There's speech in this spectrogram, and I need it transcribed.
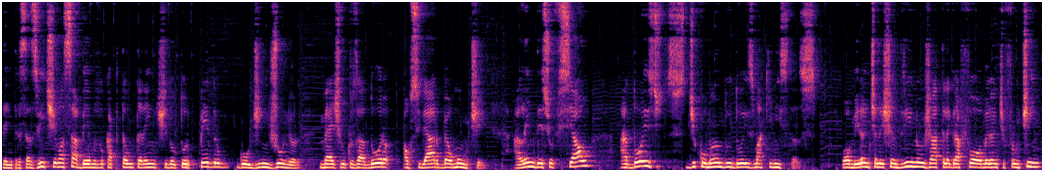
Dentre essas vítimas sabemos do capitão-tenente Dr. Pedro Goldin Jr., médico cruzador auxiliar Belmonte. Além deste oficial, há dois de comando e dois maquinistas. O almirante Alexandrino já telegrafou ao almirante Frontin,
